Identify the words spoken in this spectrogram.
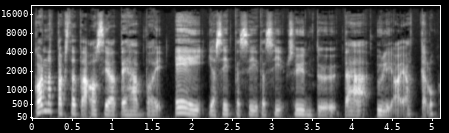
kannattaako tätä asiaa tehdä vai ei, ja sitten siitä si- syntyy tämä yliajattelu.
